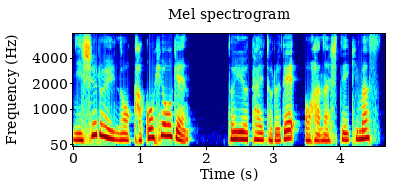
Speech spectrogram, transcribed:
2種類の過去表現というタイトルでお話していきます。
